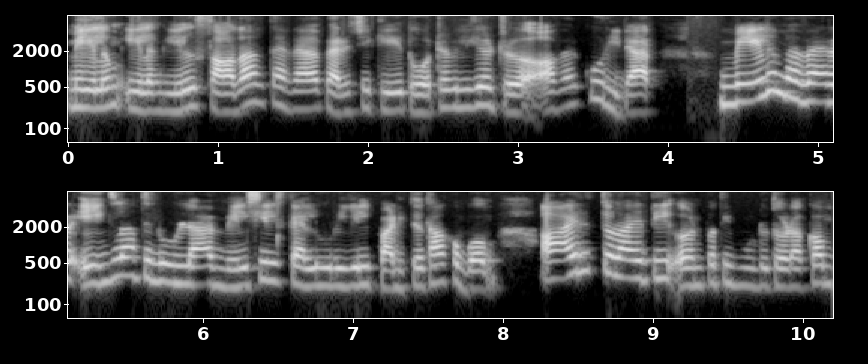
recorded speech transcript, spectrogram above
மேலும் இலங்கையில் சாதாரண பரீட்சைக்கு தோற்றவில்லை என்று அவர் கூறினார். மேலும் அவர் இங்கிலாந்தில் உள்ள மெல்ஹில் கல்லூரியில் படித்ததாகவும் ஆயிரத்தி தொள்ளாயிரத்தி எண்பத்தி மூன்று தொடக்கம்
